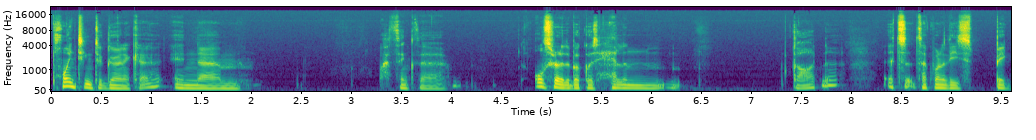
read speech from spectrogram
pointing to Guernica in, um, I think the author of the book was Helen Gardner. It's it's like one of these big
